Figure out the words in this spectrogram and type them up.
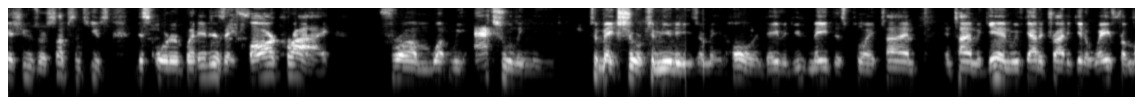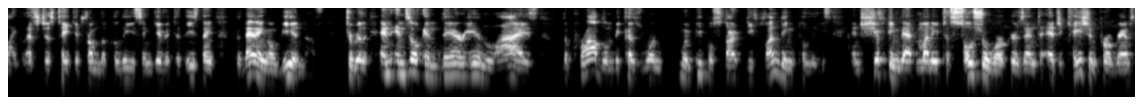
issues or substance use disorder. But it is a far cry from what we actually need to make sure communities are made whole. And David, you've made this point time and time again. We've got to try to get away from like, let's just take it from the police and give it to these things, because that ain't gonna be enough to really and, and so and therein lies the problem because when when people start defunding police and shifting that money to social workers and to education programs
